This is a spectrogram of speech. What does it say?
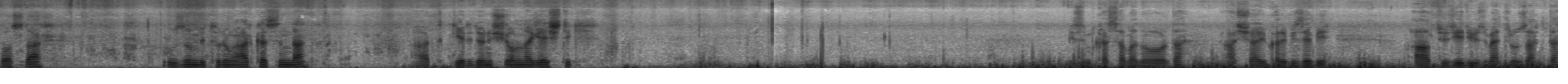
Dostlar uzun bir turun arkasından Artık geri dönüş yoluna geçtik. Bizim kasaba da orada. Aşağı yukarı bize bir 600-700 metre uzakta.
